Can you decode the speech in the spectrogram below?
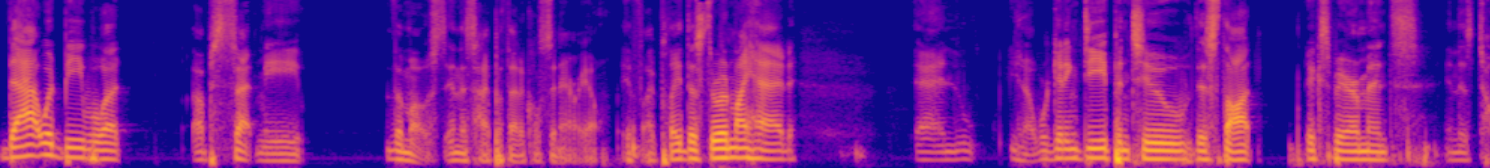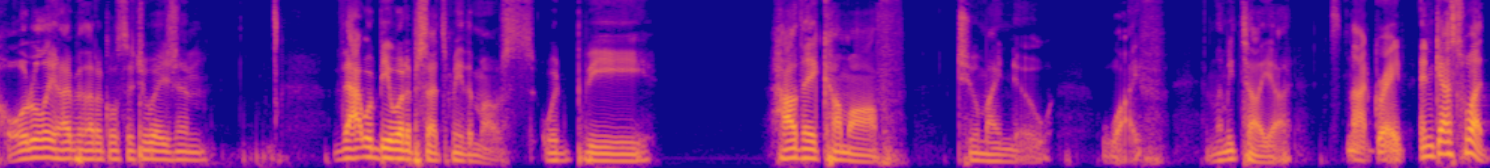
That would be what upset me the most in this hypothetical scenario. If I played this through in my head and you know, we're getting deep into this thought experiment in this totally hypothetical situation, that would be what upsets me the most. Would be how they come off to my new wife. And let me tell you, it's not great. And guess what?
